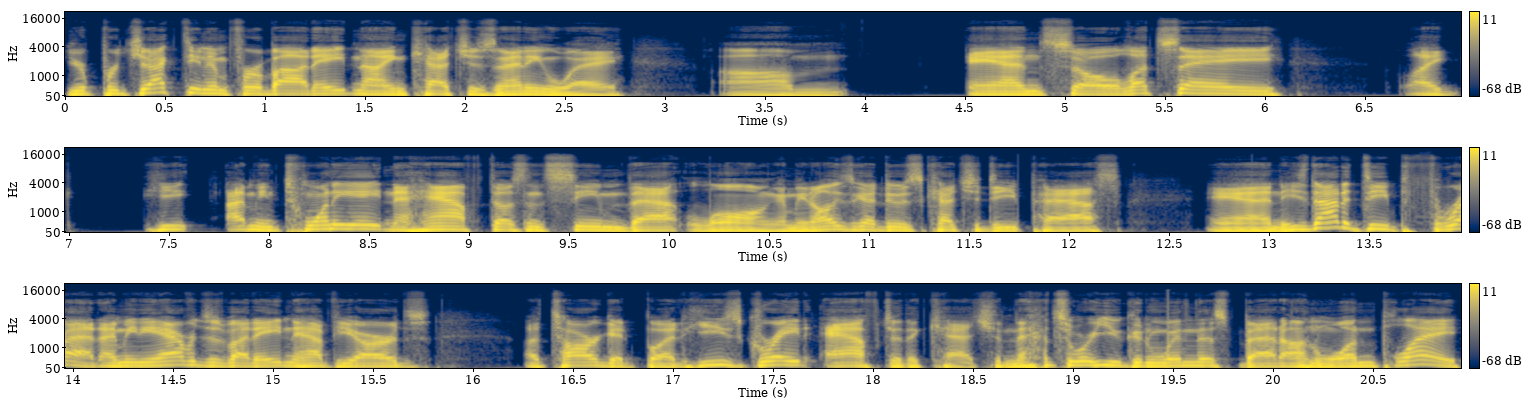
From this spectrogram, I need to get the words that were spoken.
you're projecting him for about eight, nine catches anyway, um, and so let's say like he, I mean, 28 and a half doesn't seem that long. I mean, all he's got to do is catch a deep pass, and he's not a deep threat. I mean, he averages about eight and a half yards a target, but he's great after the catch, and that's where you can win this bet on one play.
